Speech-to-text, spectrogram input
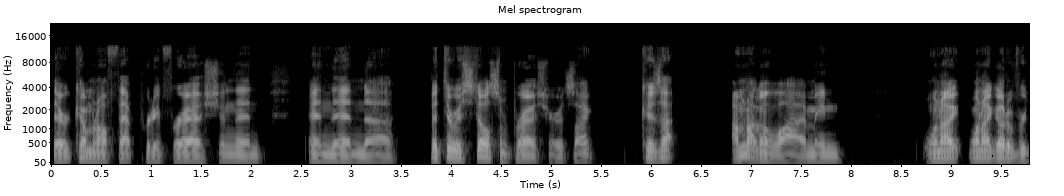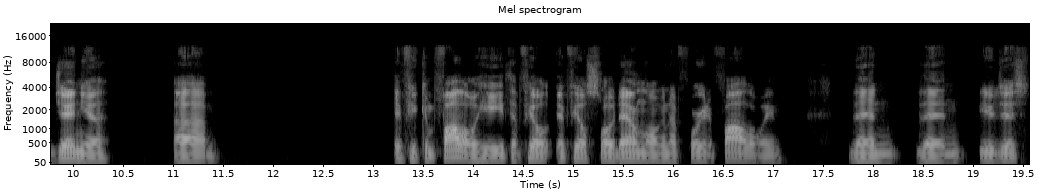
They were coming off that pretty fresh, and then and then uh, but there was still some pressure. It's like because I I'm not gonna lie. I mean, when I when I go to Virginia, um, if you can follow Heath, if he'll if he'll slow down long enough for you to follow him, then then you just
